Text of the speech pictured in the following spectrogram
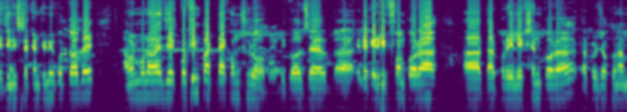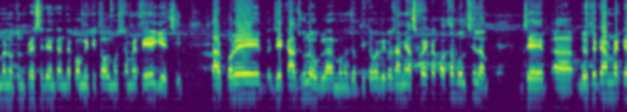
এই জিনিসটা কন্টিনিউ করতে হবে। আমার মনে হয় যে কঠিন পার্টটা এখন শুরু হবে বিকজ এটাকে রিফর্ম করা তারপরে ইলেকশন করা তারপরে যখন আমরা নতুন প্রেসিডেন্ট অ্যান্ড দ্য কমিটি তো অলমোস্ট আমরা পেয়ে গিয়েছি তারপরে যে কাজগুলো ওগুলা মনোযোগ দিতে হবে বিকজ আমি আজকে একটা কথা বলছিলাম যে যেহেতু এটা আমরা একটা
